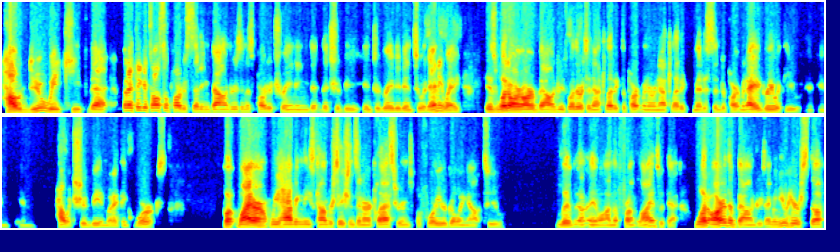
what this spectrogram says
how do we keep that? But i think it's also part of setting boundaries and it's part of training that, that should be integrated into it anyway is what are our boundaries whether it's an athletic department or an athletic medicine department. I agree with you in, in how it should be and what i think works. But why aren't we having these conversations in our classrooms before you're going out to live uh, you know on the front lines with that? What are the boundaries? I mean you hear stuff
